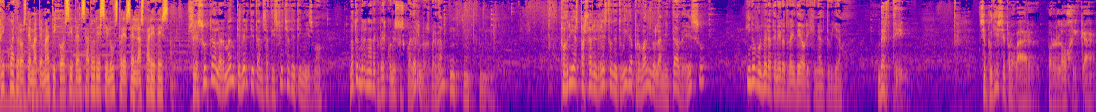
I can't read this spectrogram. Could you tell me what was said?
Hay cuadros de matemáticos y pensadores ilustres en las paredes. Resulta alarmante verte tan satisfecho de ti mismo. No tendrá nada que ver con esos cuadernos, ¿verdad? Podrías pasar el resto de tu vida probando la mitad de eso y no volver a tener otra idea original tuya. Bertie, si pudiese probar por lógica,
